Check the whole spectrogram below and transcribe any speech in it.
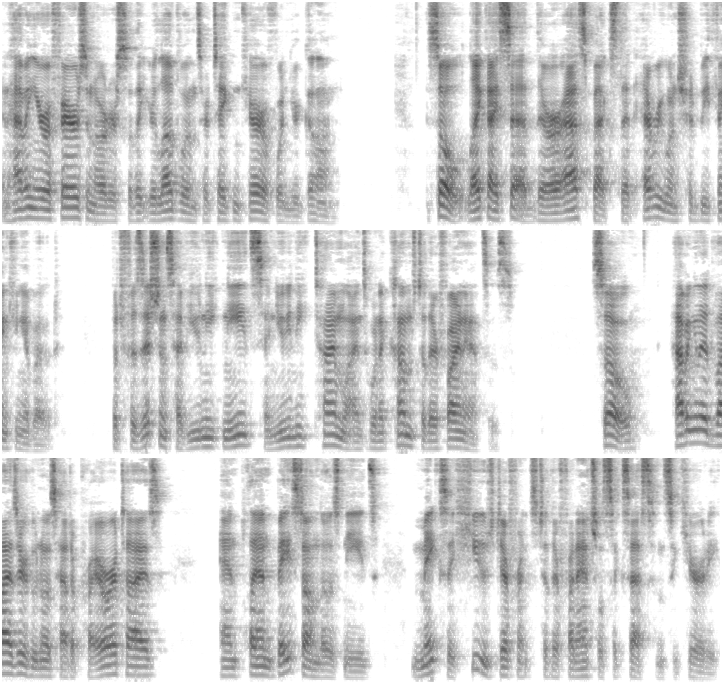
and having your affairs in order so that your loved ones are taken care of when you're gone. So, like I said, there are aspects that everyone should be thinking about, but physicians have unique needs and unique timelines when it comes to their finances. So, having an advisor who knows how to prioritize and plan based on those needs makes a huge difference to their financial success and security.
